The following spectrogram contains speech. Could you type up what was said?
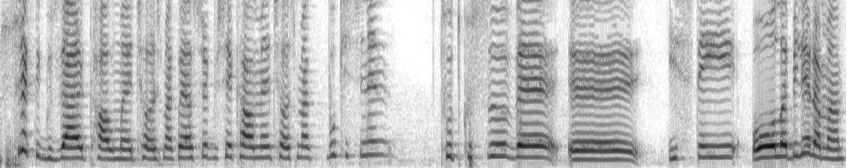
sürekli güzel kalmaya çalışmak veya sürekli bir şey kalmaya çalışmak bu kişinin tutkusu ve e, isteği o olabilir ama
